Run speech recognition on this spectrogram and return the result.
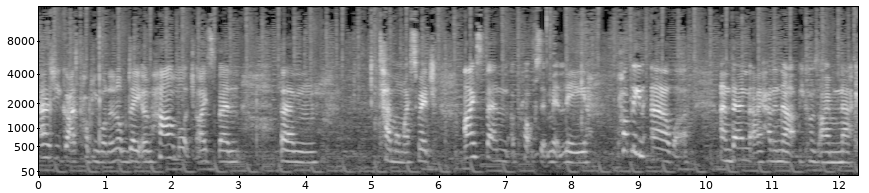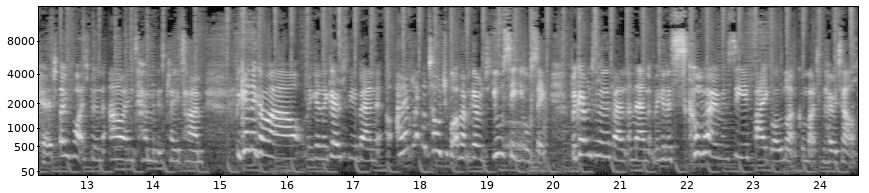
As you guys probably want an update on how much I spent um, time on my Switch. I spent approximately probably an hour and then I had a nap because I'm knackered. So far it's been an hour and 10 minutes playtime. We're gonna go out, we're gonna go to the event. I haven't even told you what event we're going to. You'll see, you'll see. We're going to an event and then we're gonna come home and see if I, well not come back to the hotel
